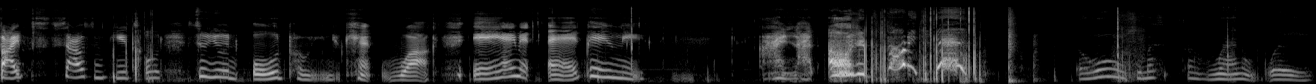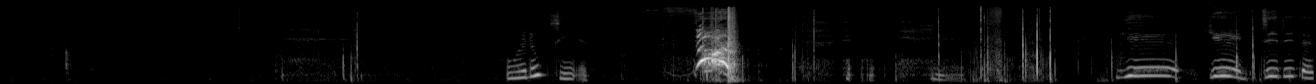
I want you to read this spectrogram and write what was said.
5,000 years old, so you're an old pony and you can't walk. And I'm an old pony. I'm not old and pony. oh, she must have ran away. I don't see it. Ah! yeah, yeah, did it, I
